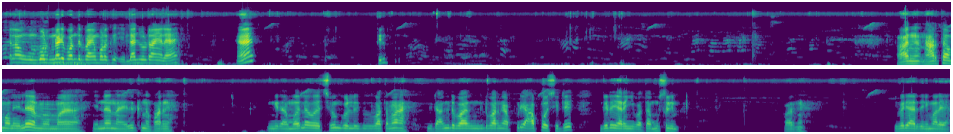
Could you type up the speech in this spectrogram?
எல்லாம் உங்களுக்கு முன்னாடி பிறந்திருப்பாங்க போலக்கு. எல்லாம் சொல்கிறாங்களே ஆ? திருப் பாருங்க நார்த்தாமலையில் என்னென்ன இருக்குன்னு பாருங்கள் இங்கிட்ட முதல்ல ஒரு சிவன் கோயில் இது பார்த்தோமா? இங்கிட்ட அங்கிட்டு பாருங்க இங்கிட்டு பாருங்கள் அப்படியே ஆப்போசிட்டு இங்கிட்ட இறங்கி பார்த்தா முஸ்லீம். பாருங்க. இவர் யார் தெரியுமாலையா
